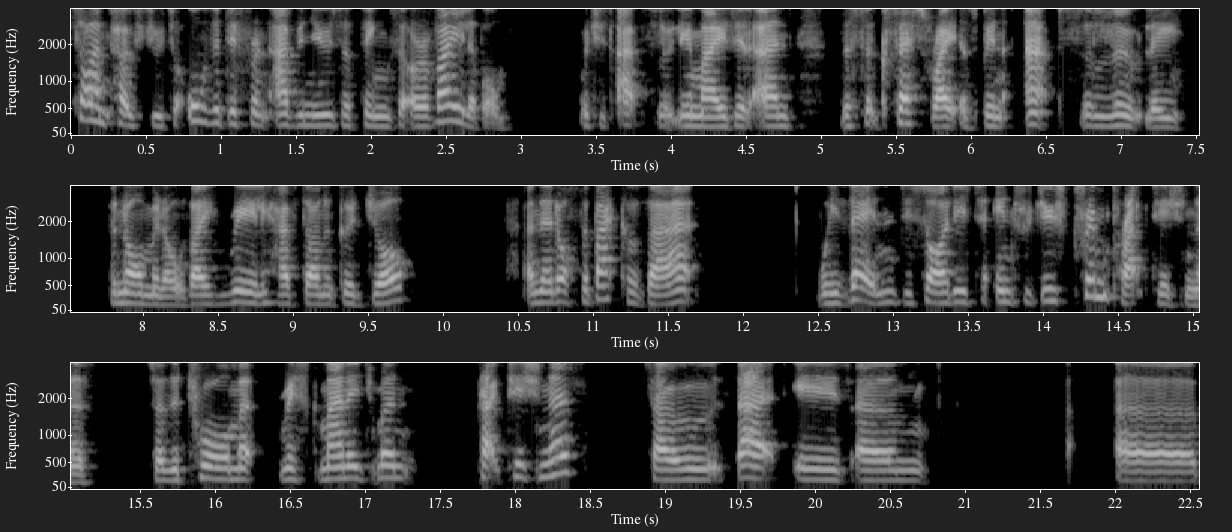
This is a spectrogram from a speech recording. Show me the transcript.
signpost you to all the different avenues of things that are available which is absolutely amazing. And the success rate has been absolutely phenomenal. They really have done a good job. And then off the back of that, we then decided to introduce TRIM practitioners. So the trauma risk management practitioners. So that is um, a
